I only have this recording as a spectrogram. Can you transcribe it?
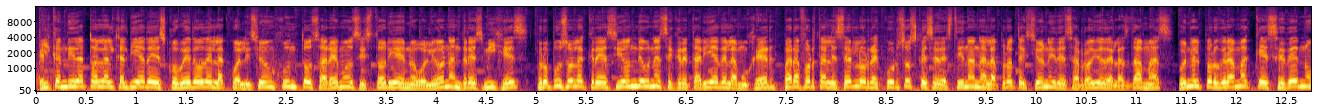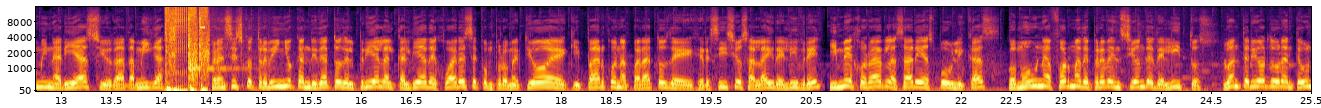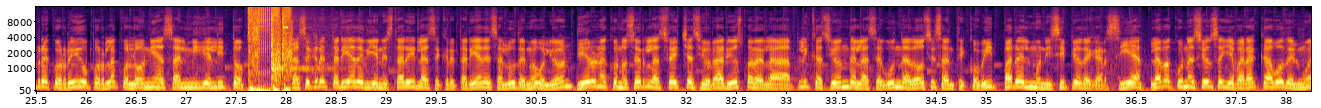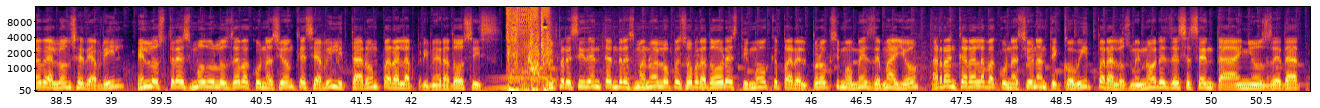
El candidato a la alcaldía de Escobedo de la coalición Juntos Haremos Historia de Nuevo León, Andrés Mijes, propuso la creación de una Secretaría de la Mujer para fortalecer los recursos que se destinan a la protección y desarrollo de las damas con el programa que se denominaría Ciudad Amiga. Francisco Treviño, candidato del PRI a la alcaldía de Juárez, se comprometió a equipar con aparatos de ejercicios al aire libre y mejorar las áreas públicas como una forma de prevención de delitos. Lo anterior durante un recorrido por la colonia San Miguelito. La Secretaría de Bienestar y la Secretaría de Salud de Nuevo León dieron a conocer las fechas y horarios para la aplicación de la segunda dosis anticovid para el municipio de García. La vacunación se llevará a cabo del 9 al 11 de abril en los tres módulos de vacunación que se habilitaron para la primera dosis. El presidente Andrés Manuel López Obrador estimó que para el próximo mes de mayo arrancará la vacunación anti-COVID para los menores de 60 años de edad.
